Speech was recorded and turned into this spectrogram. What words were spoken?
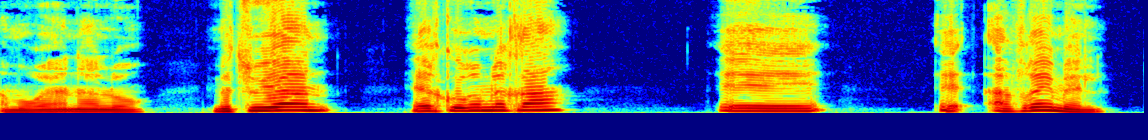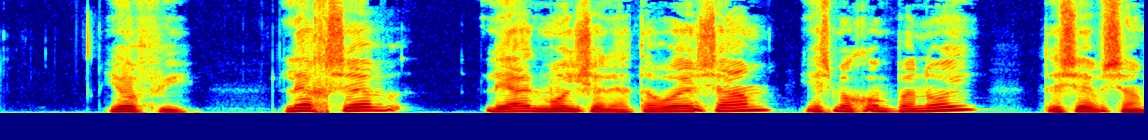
המורה ענה לו, מצוין, איך קוראים לך? אה, אה, אבריימל. יופי. לך שב ליד מוישלה, אתה רואה שם? יש מקום פנוי? תשב שם.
